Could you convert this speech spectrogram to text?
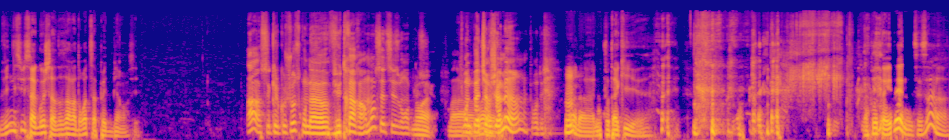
Vinicius à gauche, Hazard à droite, ça peut être bien aussi. Ah, c'est quelque chose qu'on a vu très rarement cette saison en plus. Ouais, bah, pour ne pas dire jamais. Hein, pour... la, faute à qui faute à Eden, c'est ça.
